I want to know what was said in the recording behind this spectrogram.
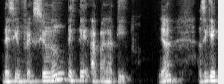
desinfección de este aparatito, ¿ya? Así que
